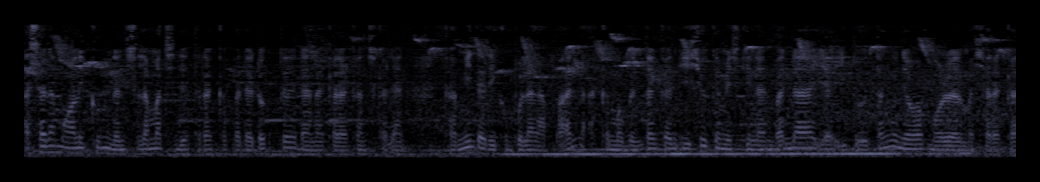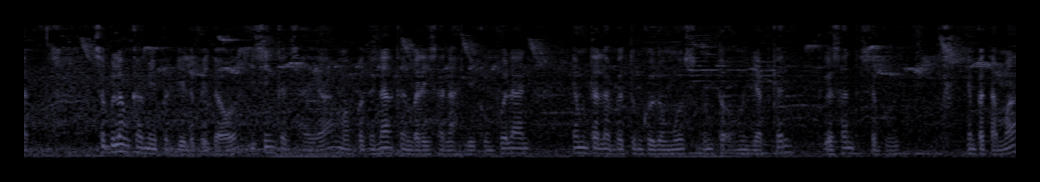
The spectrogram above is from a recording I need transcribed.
Assalamualaikum dan selamat sejahtera kepada doktor dan rakan-rakan sekalian. Kami dari Kumpulan 8 akan membentangkan isu kemiskinan bandar iaitu tanggungjawab moral masyarakat. Sebelum kami pergi lebih jauh, izinkan saya memperkenalkan barisan ahli kumpulan yang telah bertungkul lumus untuk menyiapkan tugasan tersebut. Yang pertama,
